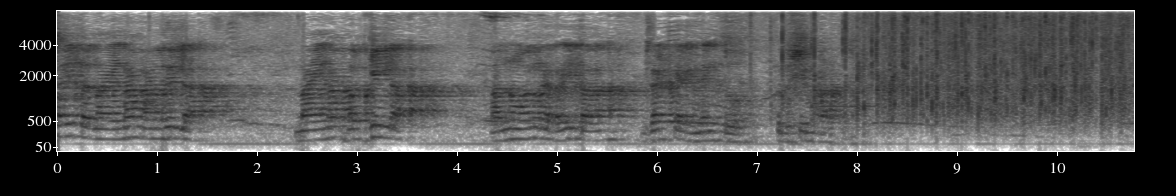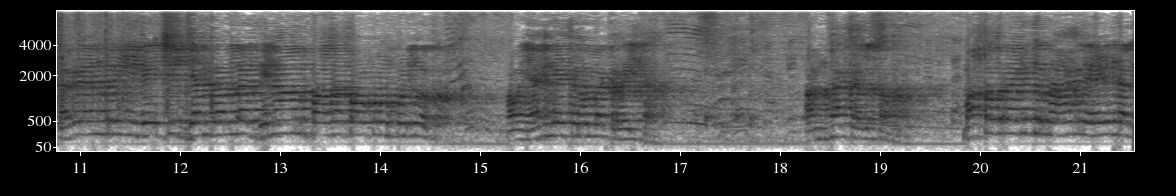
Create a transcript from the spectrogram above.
ಸಹಿತ ನಾ ಇನ್ನ ಮನದಿಲ್ಲ, ನಾ ಇನ್ನ ಬಗ್ಗಿಲ್ಲ. ಅನ್ನುವಂಗ ರೈತ ಗಟ್ಟಿಯಾಗಿ ನಿಂತು ಕೃಷಿ ಮಾಡ್ತಾನೆ. ಕರೆ ಅಂದ್ರೆ ಈ ದೇಶದ ಜನರೆಲ್ಲ ದಿನ ಪಾದ ತೊಳ್ಕೊಂಡು ಕುಡಿಬೇಕು. ಅವ ಹೆಂಗೆ ತಿರುಗಲಕ್ಕ ರೈತ? ಅಂತ ಕೆಲಸ ಮತ್ತೊಬ್ಬರಾಗಿದ್ರು ನಾ ಆಗಲೇ ಹೇಳಿದ್ನಲ್ಲ,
